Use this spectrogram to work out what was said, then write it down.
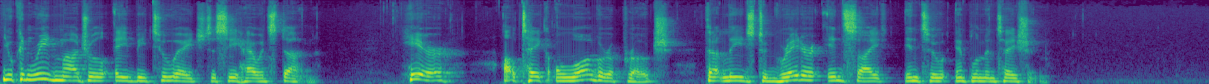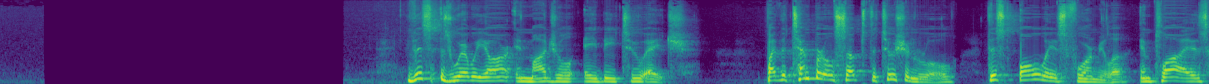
You can read module AB2H to see how it's done. Here, I'll take a longer approach that leads to greater insight into implementation. This is where we are in module AB2H. By the temporal substitution rule, this always formula implies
